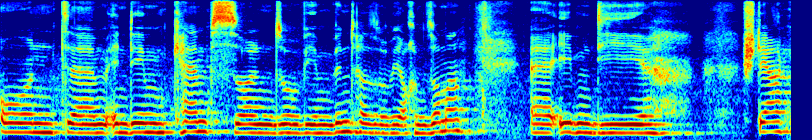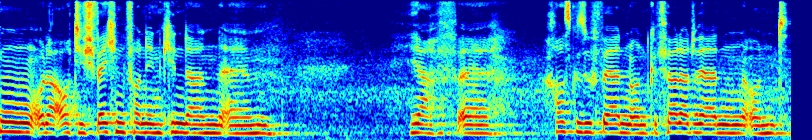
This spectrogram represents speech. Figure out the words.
Und ähm, in dem Camp sollen so wie im Winter, so wie auch im Sommer, äh, eben die Stärken oder auch die Schwächen von den Kindern ähm, ja, äh, rausgesucht werden und gefördert werden und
